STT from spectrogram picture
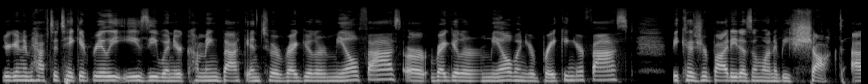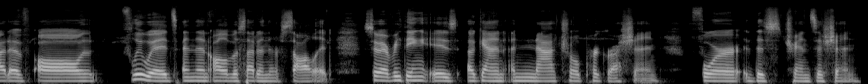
you're going to have to take it really easy when you're coming back into a regular meal fast or regular meal when you're breaking your fast because your body doesn't want to be shocked out of all fluids and then all of a sudden they're solid. So everything is again a natural progression for this transition.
